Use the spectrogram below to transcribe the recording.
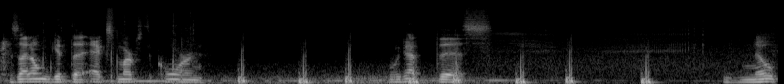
Because I don't get the X marks the corn. We got this. Nope.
